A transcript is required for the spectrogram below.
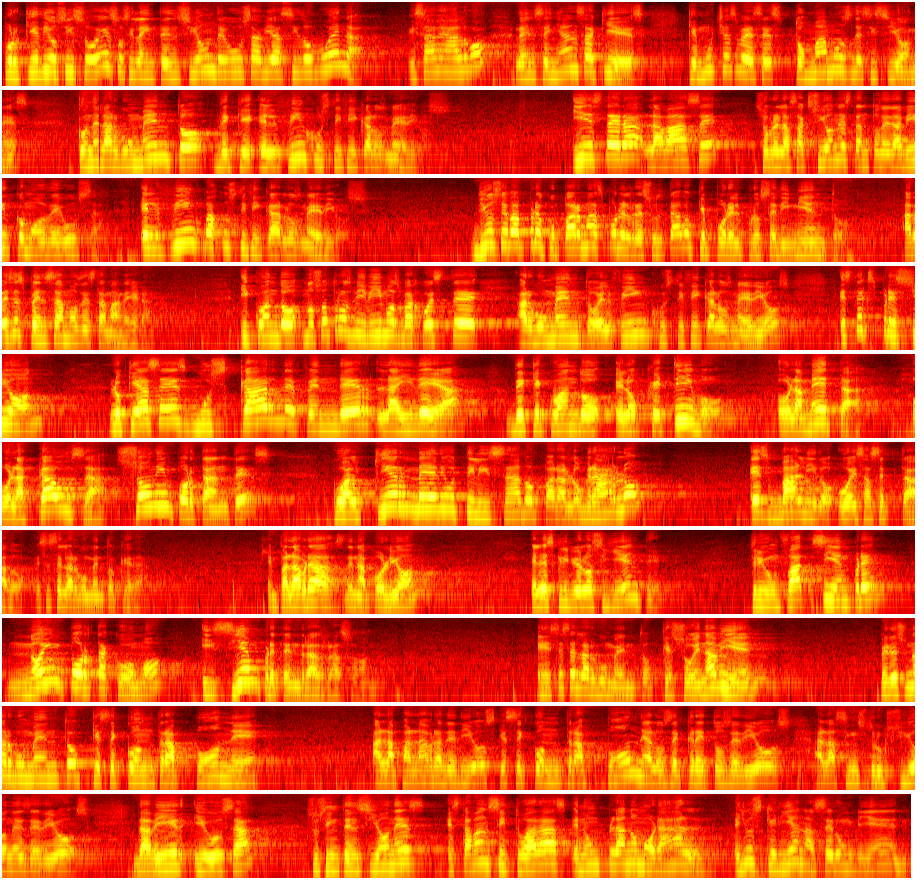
¿Por qué Dios hizo eso si la intención de Usa había sido buena? ¿Y sabe algo? La enseñanza aquí es que muchas veces tomamos decisiones con el argumento de que el fin justifica los medios. Y esta era la base sobre las acciones tanto de David como de Usa. El fin va a justificar los medios. Dios se va a preocupar más por el resultado que por el procedimiento. A veces pensamos de esta manera. Y cuando nosotros vivimos bajo este argumento, el fin justifica los medios, esta expresión lo que hace es buscar defender la idea de que cuando el objetivo o la meta o la causa son importantes, cualquier medio utilizado para lograrlo es válido o es aceptado. Ese es el argumento que da. En palabras de Napoleón, él escribió lo siguiente, Triunfad siempre, no importa cómo, y siempre tendrás razón. Ese es el argumento que suena bien, pero es un argumento que se contrapone a la palabra de Dios, que se contrapone a los decretos de Dios, a las instrucciones de Dios. David y Usa, sus intenciones estaban situadas en un plano moral. Ellos querían hacer un bien.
